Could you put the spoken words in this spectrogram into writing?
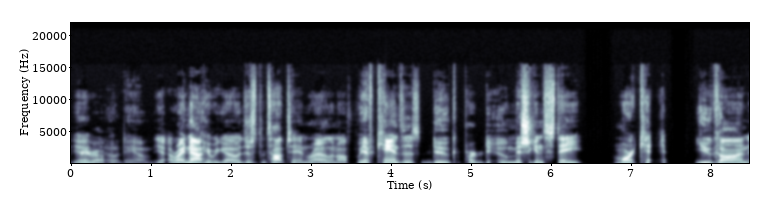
Yeah. Pretty rough. Oh damn. Yeah. Right now, here we go. Just the top ten rattling off. We have Kansas, Duke, Purdue, Michigan State, Marquette, UConn,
